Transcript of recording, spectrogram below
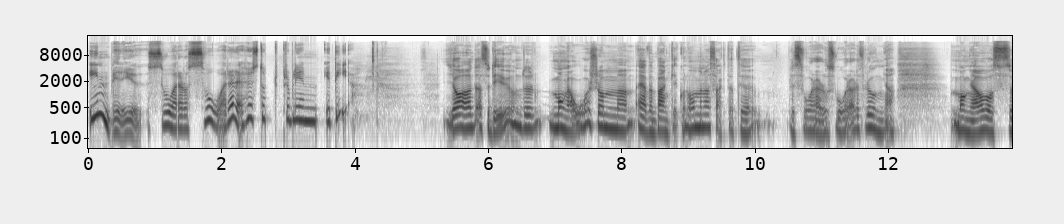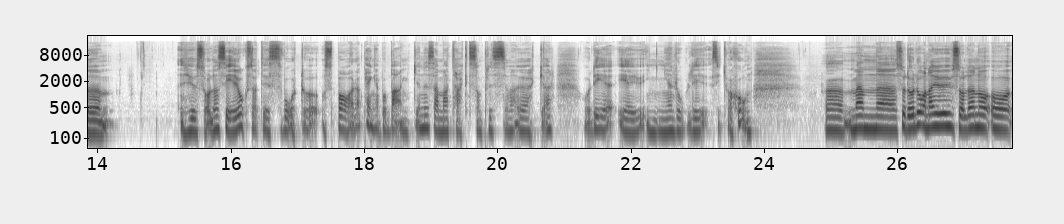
in blir det ju svårare och svårare. Hur stort problem är det? Ja, alltså det är ju under många år som eh, även bankekonomerna har sagt att det blir svårare och svårare för unga. Många av oss eh, i hushållen ser ju också att det är svårt att, spara pengar på banken i samma takt som priserna ökar. Och det är ju ingen rolig situation. Eh, men eh, så då lånar ju hushållen och, och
